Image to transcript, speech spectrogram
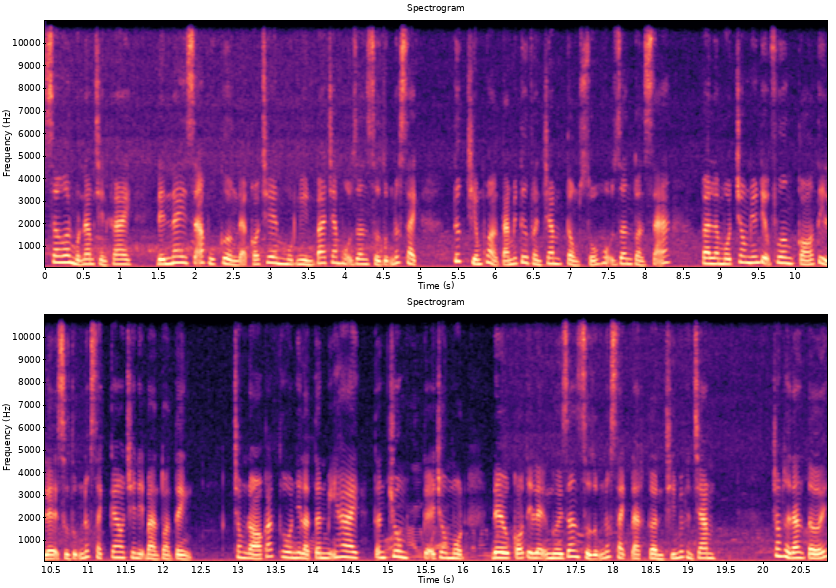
Sau hơn một năm triển khai, đến nay xã Phú Cường đã có trên 1.300 hộ dân sử dụng nước sạch, tức chiếm khoảng 84% tổng số hộ dân toàn xã và là một trong những địa phương có tỷ lệ sử dụng nước sạch cao trên địa bàn toàn tỉnh. Trong đó các thôn như là Tân Mỹ 2, Tân Trung, Kệ Châu 1 đều có tỷ lệ người dân sử dụng nước sạch đạt gần 90%. Trong thời gian tới,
